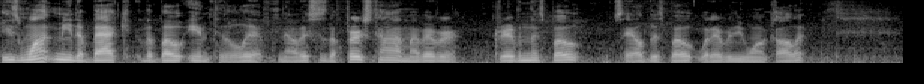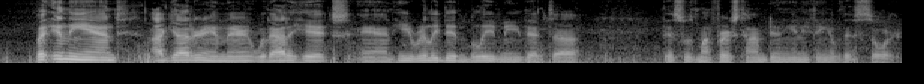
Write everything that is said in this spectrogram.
He's wanting me to back the boat into the lift. Now, this is the first time I've ever driven this boat, sailed this boat, whatever you want to call it. But in the end, I got her in there without a hitch, and he really didn't believe me that uh, this was my first time doing anything of this sort.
